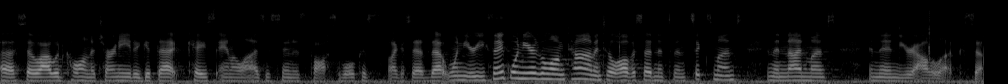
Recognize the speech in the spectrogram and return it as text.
Uh, so I would call an attorney to get that case analyzed as soon as possible because, like I said, that one year, you think one year is a long time until all of a sudden it's been six months and then nine months and then you're out of luck. So.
